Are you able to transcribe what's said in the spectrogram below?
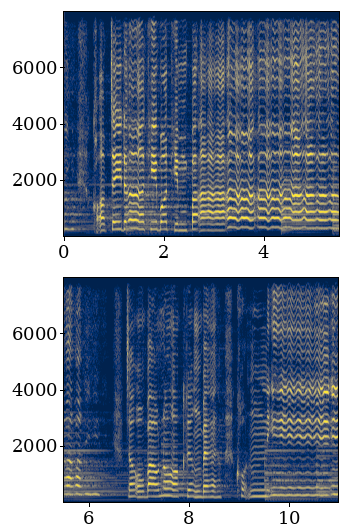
ยขอบใจเด้อที่บ่ทิมปายเจ้าเบาวนอกเครื่องแบบคนนี้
